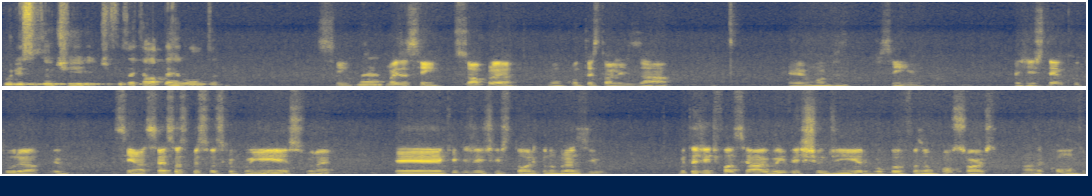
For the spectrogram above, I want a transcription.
por isso que eu te, te fiz aquela pergunta. Sim, né? mas assim, só para contextualizar, é uma, sim, a gente tem a cultura, eu, assim, acesso às pessoas que eu conheço, né? É, o que, que a gente histórico no Brasil? Muita gente fala assim, ah, eu vou investir um dinheiro, vou fazer um consórcio. Nada contra.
